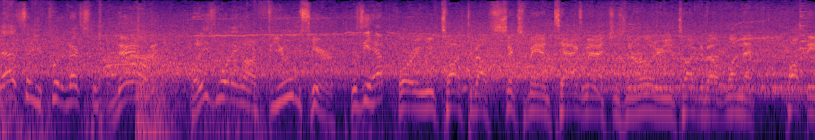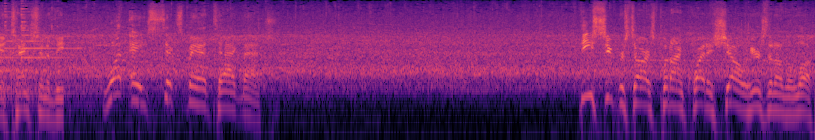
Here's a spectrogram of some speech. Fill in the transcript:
that's how you put an exclamation. Nailed it. But he's running on fumes here. Does he have... Corey, we've talked about six-man tag matches, and earlier you talked about one that caught the attention of the... What a six-man tag match. These superstars put on quite a show. Here's another look.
